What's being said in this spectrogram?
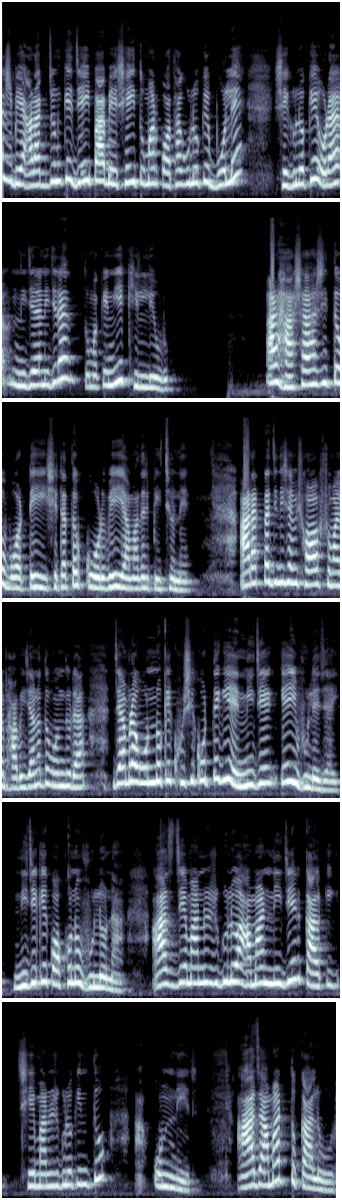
আসবে আর একজনকে যেই পাবে সেই তোমার কথাগুলোকে বলে সেগুলোকে ওরা নিজেরা নিজেরা তোমাকে নিয়ে খিল্লি উড়ুক আর হাসাহাসি তো বটেই, সেটা তো করবেই আমাদের পিছনে। আর একটা জিনিস আমি সব সময় ভাবি, জানো তো বন্ধুরা, যে আমরা অন্যকে খুশি করতে গিয়ে নিজেকেই ভুলে যাই, নিজেকে কখনো ভুলো না। আজ যে মানুষগুলো আমার নিজের, কালকে সে মানুষগুলো কিন্তু অন্যের। আজ আমার তো কাল ওর।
